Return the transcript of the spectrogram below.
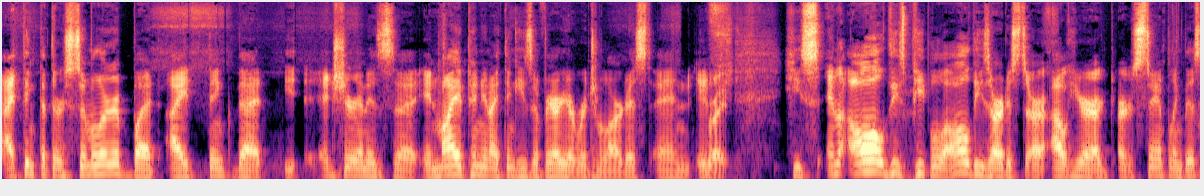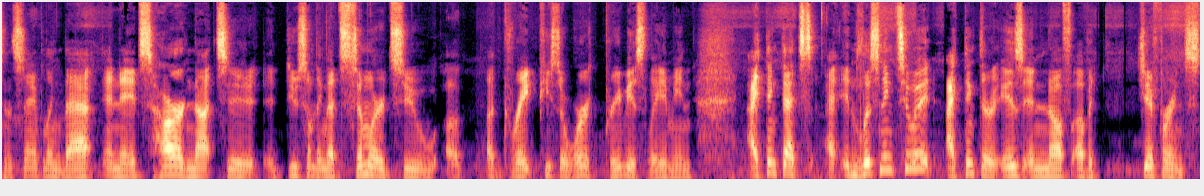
I think that they're similar, but I think that Ed Sheeran is, uh, in my opinion, I think he's a very original artist, and if Right. He's and all these people, all these artists are out here are, are sampling this and sampling that, and it's hard not to do something that's similar to a, a great piece of work previously. I mean, I think that's uh, in listening to it, I think there is enough of a difference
